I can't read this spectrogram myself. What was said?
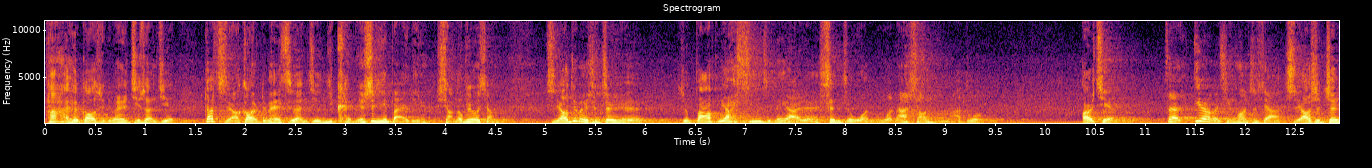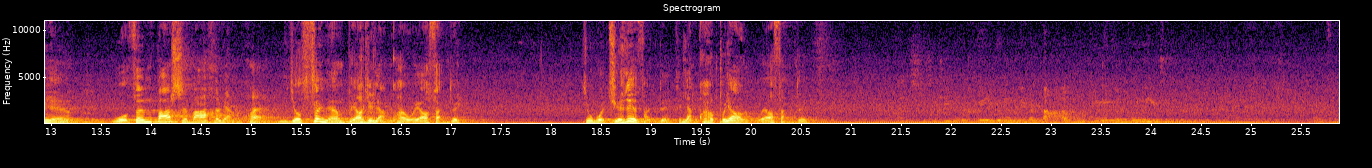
他还会告诉你对面是计算机，他只要告诉你对面是计算机，你肯定是一百零，想都不用想，只要对面是真人，就巴布亚新几内亚人，甚至我我拿少你拿多，而且在第二个情况之下，只要是真人，我分八十八和两块，你就愤然不要这两块，我要反对。就我绝对反对这两块我不要了，我要反对。这个可以用那个打了补丁的功利主义来做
